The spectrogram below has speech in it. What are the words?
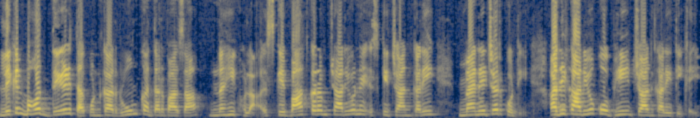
लेकिन बहुत देर तक उनका रूम का दरवाज़ा नहीं खुला। इसके बाद कर्मचारियों ने इसकी जानकारी मैनेजर को दी। अधिकारियों को भी जानकारी दी गई।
